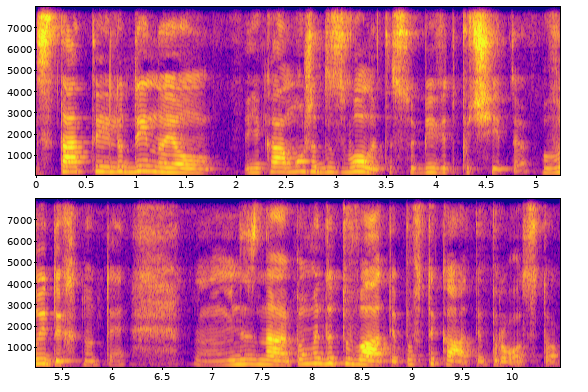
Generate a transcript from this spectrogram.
стати людиною яка може дозволити собі відпочити, видихнути, не знаю, помедитувати, повтикати просто,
